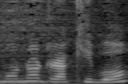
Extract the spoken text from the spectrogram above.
মনত ৰাখিব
